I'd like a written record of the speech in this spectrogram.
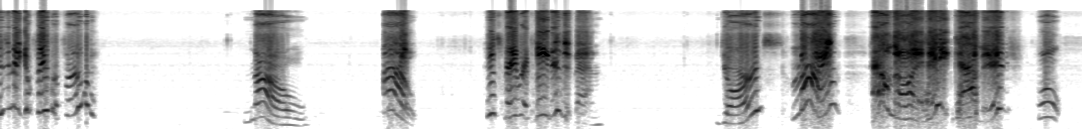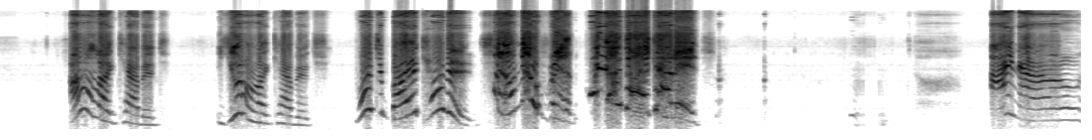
Isn't it your favorite food? No. Oh. Whose favorite food is it then? Yours? Mine? Hell no, I hate cabbage. Well, I don't like cabbage. You don't like cabbage. Why'd you buy a cabbage? I don't know, Fred. Why did I buy a cabbage? I know.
